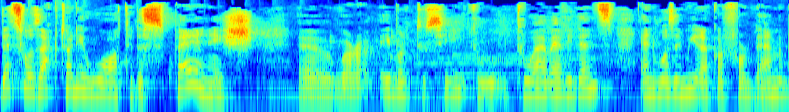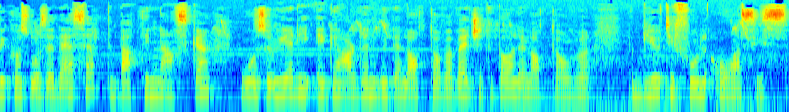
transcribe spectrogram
That was actually what the Spanish were able to see, to, to have evidence, and was a miracle for them because it was a desert, but in Nazca was really a garden with a lot of vegetable, a lot of uh, beautiful oases.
